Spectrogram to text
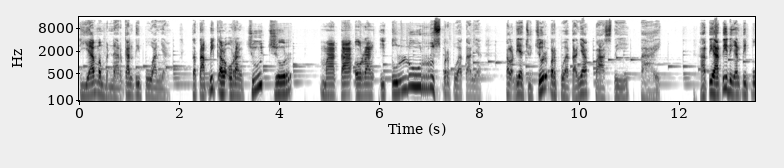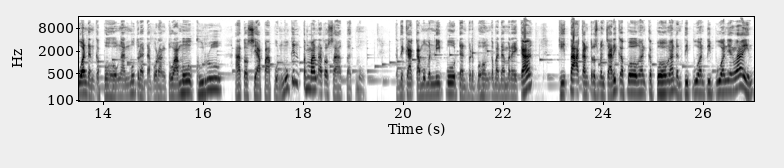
dia membenarkan tipuannya. Tetapi kalau orang jujur, maka orang itu lurus perbuatannya. Kalau dia jujur, perbuatannya pasti baik. Hati-hati dengan tipuan dan kebohonganmu terhadap orang tuamu, guru, atau siapa pun, mungkin teman atau sahabatmu. Ketika kamu menipu dan berbohong kepada mereka, kita akan terus mencari kebohongan-kebohongan dan tipuan-tipuan yang lain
